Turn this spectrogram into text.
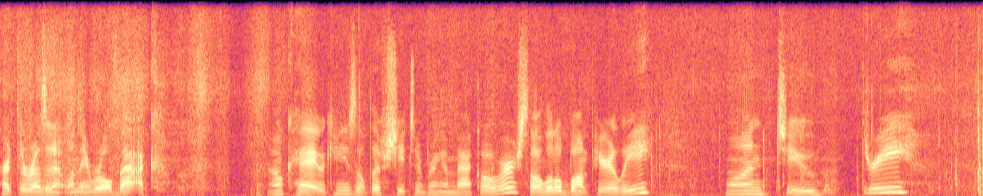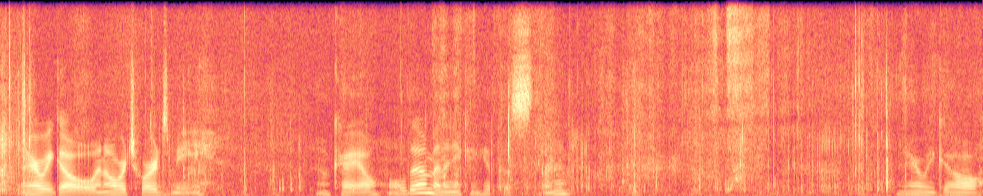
hurt the resident when they roll back. Okay, we can use the lift sheet to bring them back over. So a little bump here, Lee. One, two, three. There we go, and over towards me. Okay, I'll hold him and then you can get this thing. There we go.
